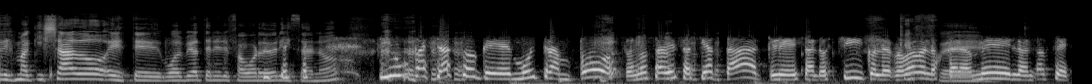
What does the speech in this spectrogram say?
desmaquillado, este, volvió a tener el favor de Brisa, ¿no? Sí, un payaso que muy tramposo, no sabes, hacía tacles a los chicos, le robaba los caramelos, no sé,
